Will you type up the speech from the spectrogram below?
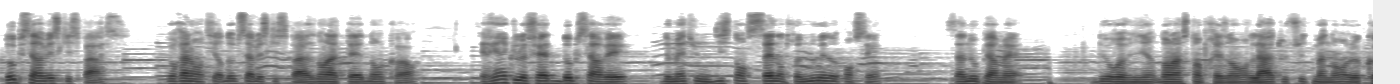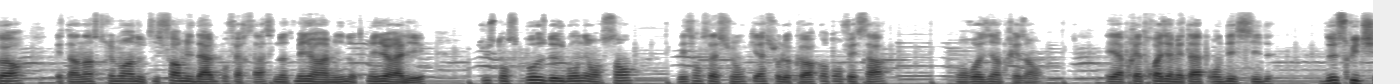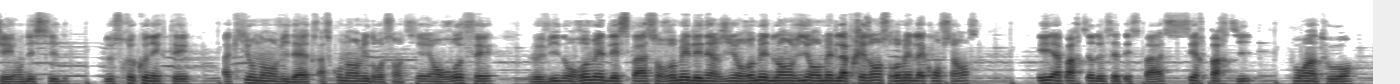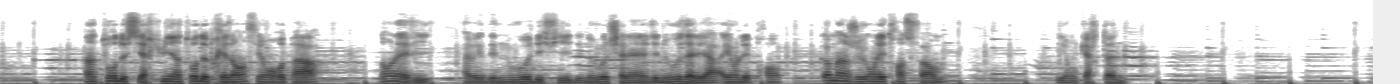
d'observer ce qui se passe, de ralentir, d'observer ce qui se passe dans la tête, dans le corps. Et rien que le fait d'observer, de mettre une distance saine entre nous et nos pensées, ça nous permet de revenir dans l'instant présent, là, tout de suite, maintenant. Le corps est un instrument, un outil formidable pour faire ça. C'est notre meilleur ami, notre meilleur allié. Juste, on se pose deux secondes et on sent les sensations qu'il y a sur le corps. Quand on fait ça, on revient présent. Et après, troisième étape, on décide de switcher, on décide de se reconnecter à qui on a envie d'être, à ce qu'on a envie de ressentir, et on refait le vide, on remet de l'espace, on remet de l'énergie, on remet de l'envie, on remet de la présence, on remet de la confiance. Et à partir de cet espace, c'est reparti pour un tour, un tour de circuit, un tour de présence, et on repart dans la vie avec des nouveaux défis, des nouveaux challenges, des nouveaux aléas, et on les prend comme un jeu, on les transforme et on cartonne.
